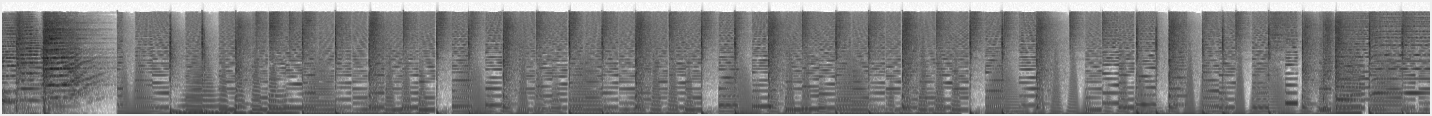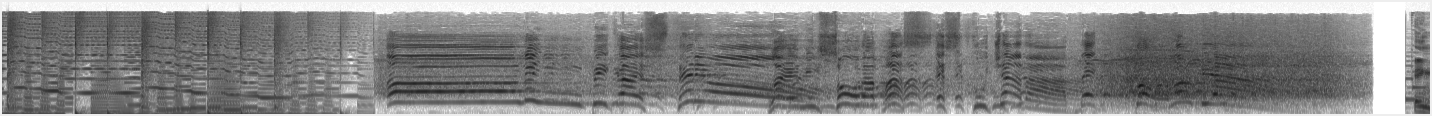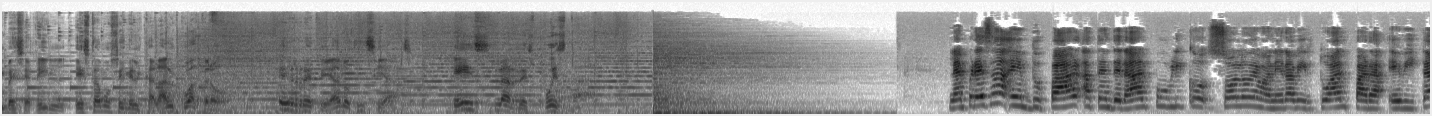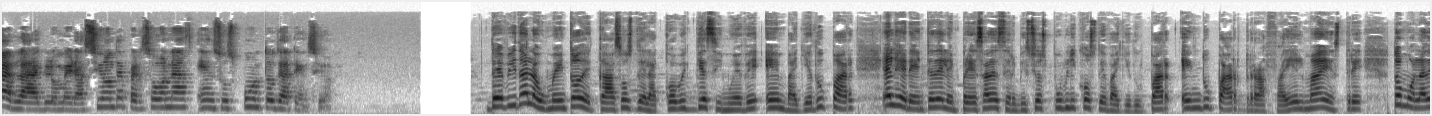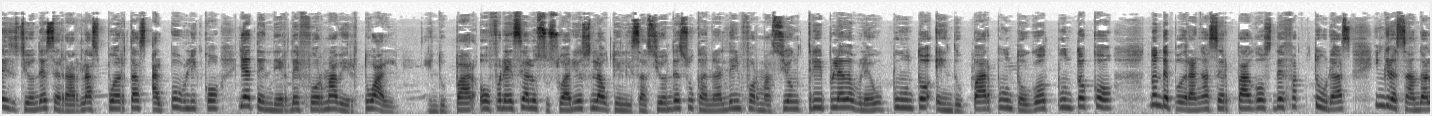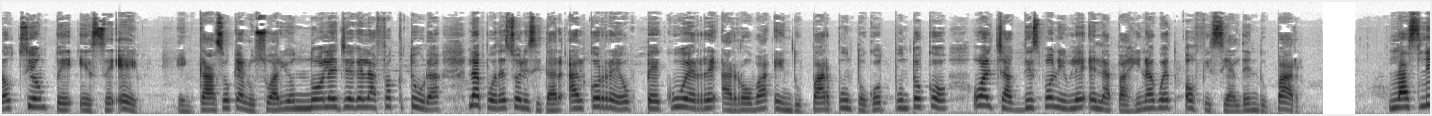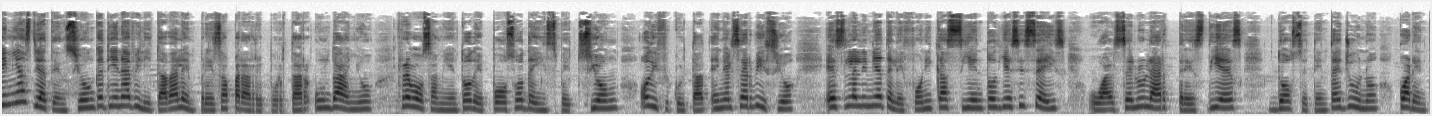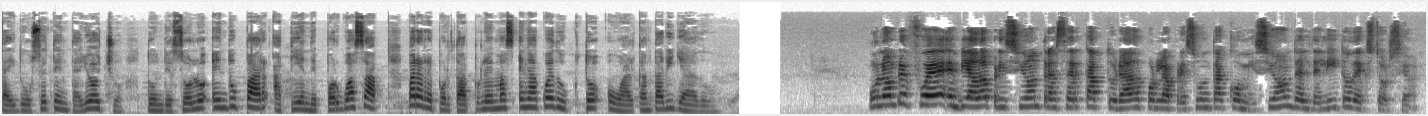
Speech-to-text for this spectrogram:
Becerril estamos en el canal 4. RTA Noticias. Es la respuesta. La empresa Emdupar atenderá al público solo de manera virtual para evitar la aglomeración de personas en sus puntos de atención. Debido al aumento de casos de la COVID-19 en Valledupar, el gerente de la empresa de servicios públicos de Valledupar, Endupar, Rafael Maestre, tomó la decisión de cerrar las puertas al público y atender de forma virtual. Endupar ofrece a los usuarios la utilización de su canal de información www.endupar.gov.co, donde podrán hacer pagos de facturas ingresando a la opción PSE. En caso que al usuario no le llegue la factura, la puede solicitar al correo pqr.endupar.gov.co o al chat disponible en la página web oficial de Endupar. Las líneas de atención que tiene habilitada la empresa para reportar un daño, rebosamiento de pozo de inspección o dificultad en el servicio es la línea telefónica 116 o al celular 310-271-4278, donde solo Endupar atiende por WhatsApp para reportar problemas en acueducto o alcantarillado. Un hombre fue enviado a prisión tras ser capturado por la presunta comisión del delito de extorsión.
